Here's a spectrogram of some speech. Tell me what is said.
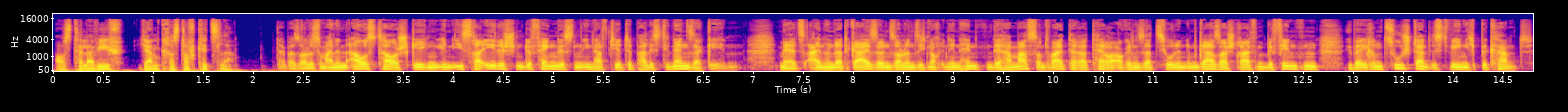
Aus Tel Aviv Jan Christoph Kitzler. Dabei soll es um einen Austausch gegen in israelischen Gefängnissen inhaftierte Palästinenser gehen. Mehr als 100 Geiseln sollen sich noch in den Händen der Hamas und weiterer Terrororganisationen im Gazastreifen befinden. Über ihren Zustand ist wenig bekannt.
